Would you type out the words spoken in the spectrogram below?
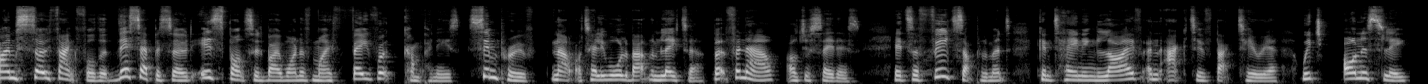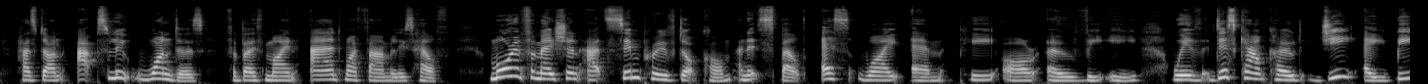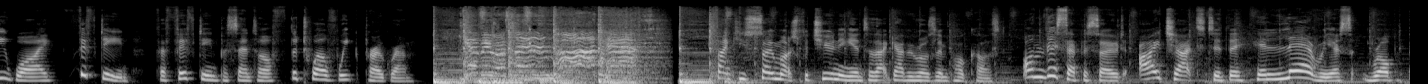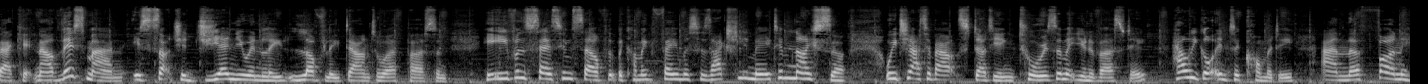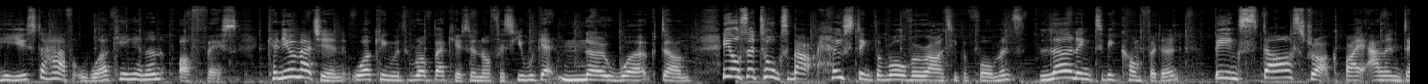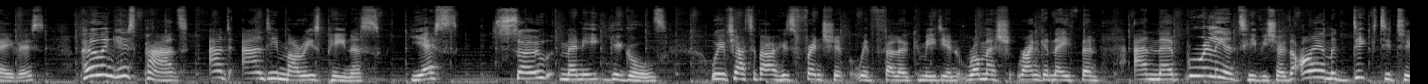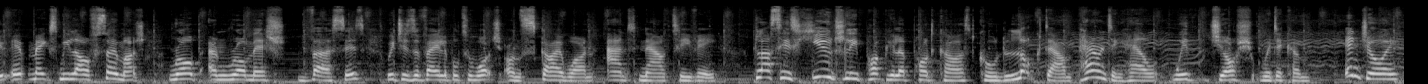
I'm so thankful that this episode is sponsored by one of my favourite companies, Symprove. Now, I'll tell you all about them later, but for now, I'll just say this. It's a food supplement containing live and active bacteria, which honestly has done absolute wonders for both mine and my family's health. More information at symprove.com and it's spelt S Y M P R O V E with discount code GABY 15 for 15% off the 12 week program. Thank you so much for tuning into that Gaby Roslin podcast. On this episode, I chat to the hilarious Rob Beckett. Now, this man is such a genuinely lovely, down to earth person. He even says himself that becoming famous has actually made him nicer. We chat about studying tourism at university, how he got into comedy, and the fun he used to have working in an office. Can you imagine working with Rob Beckett in office? You would get no work done. He also talks about hosting the Royal Variety performance, learning to be confident, being starstruck by Alan Davies, pooing his pants, and Andy Murray's penis. Yes, so many giggles. We chat about his friendship with fellow comedian Romesh Ranganathan and their brilliant TV show that I am addicted to. It makes me laugh so much. Rob and Romesh Versus, which is available to watch on Sky One and Now TV. Plus his hugely popular podcast called Lockdown Parenting Hell with Josh Widdicombe. Enjoy!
